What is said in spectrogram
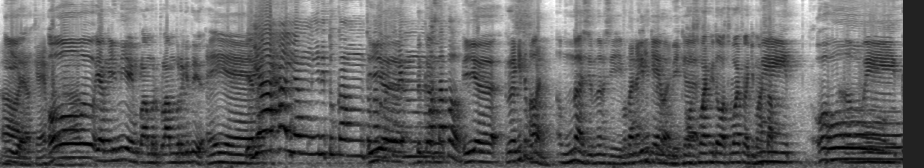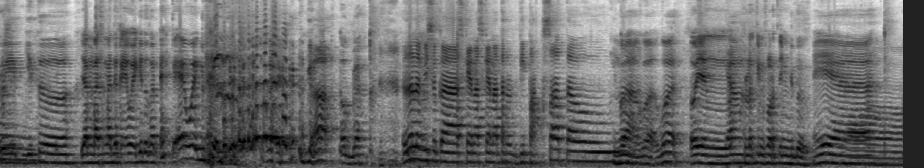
Oh, iya. oke, oh, yang ini yang pelamber-pelamber gitu ya? Iya. Ya, yang ini tukang tukang iya, betulin tukang- wastafel. Iya, terus Yang itu Oh, bukan? enggak sih sebenarnya sih. Bukan yang mungkin itu kayak lebih ke housewife itu housewife lagi masak. Oh, maid, terus maid gitu. yang nggak sengaja ke ewe gitu kan? Eh, ke ewe gitu kan? Enggak. oh enggak. Lu lebih suka skena-skena ter dipaksa atau Enggak, gua gua Oh yang, Yang- flirting flirting gitu. iya. Oh.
